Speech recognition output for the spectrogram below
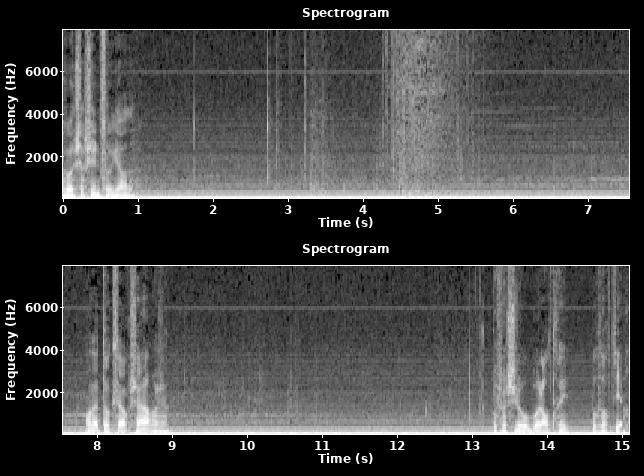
On va chercher une sauvegarde. On attend que ça recharge. Pour flasher le robot à l'entrée, pour sortir.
